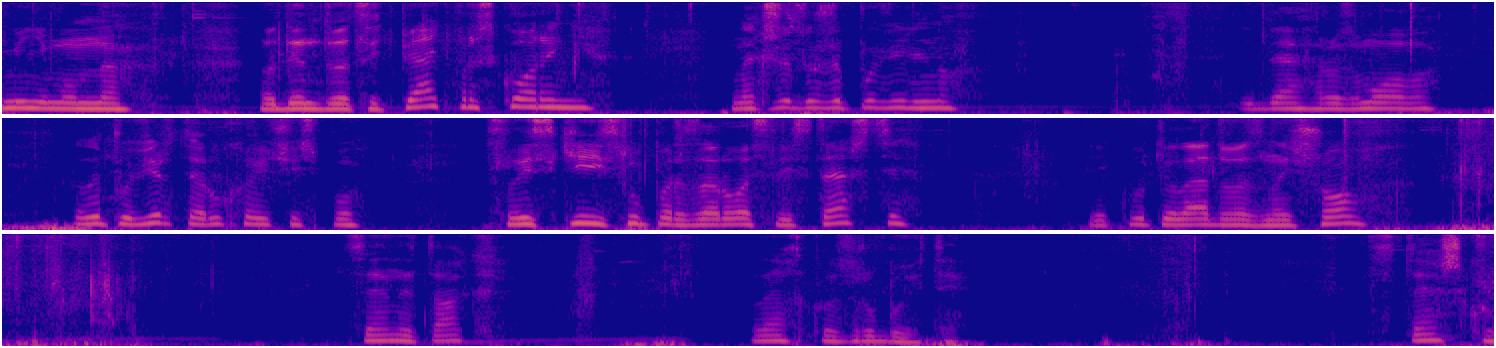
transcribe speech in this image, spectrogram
мінімум на 1.25 прискоренні. Інакше дуже повільно йде розмова. Але повірте, рухаючись по слизькій супер зарослій стежці, яку ти ледве знайшов, це не так легко зробити. Стежку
